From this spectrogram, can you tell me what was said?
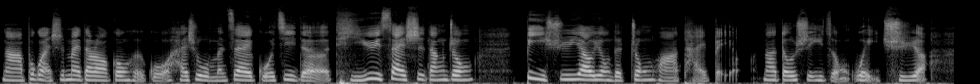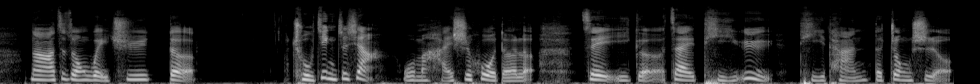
那不管是麦当劳共和国，还是我们在国际的体育赛事当中必须要用的中华台北哦，那都是一种委屈啊。那这种委屈的处境之下，我们还是获得了这一个在体育。体坛的重视哦，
